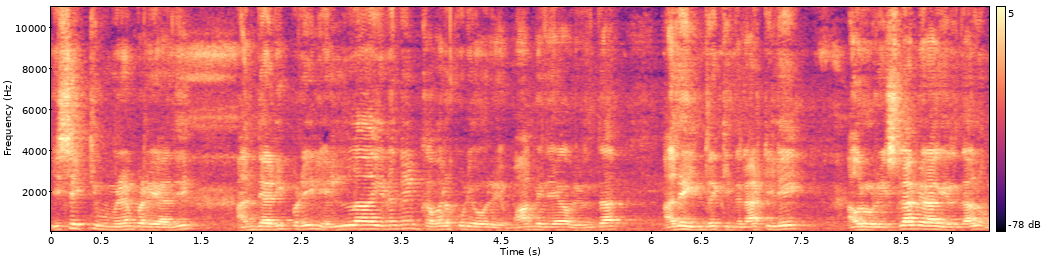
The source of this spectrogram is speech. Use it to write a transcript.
இசைக்கு இடம் கிடையாது. அந்த அடிப்படையில் எல்லா இனங்களையும் கவரக்கூடிய ஒரு மாமேதையாக அவர் இருந்தார். அதை இன்றைக்கு இந்த நாட்டிலே அவர் ஒரு இஸ்லாமியராக இருந்தாலும்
